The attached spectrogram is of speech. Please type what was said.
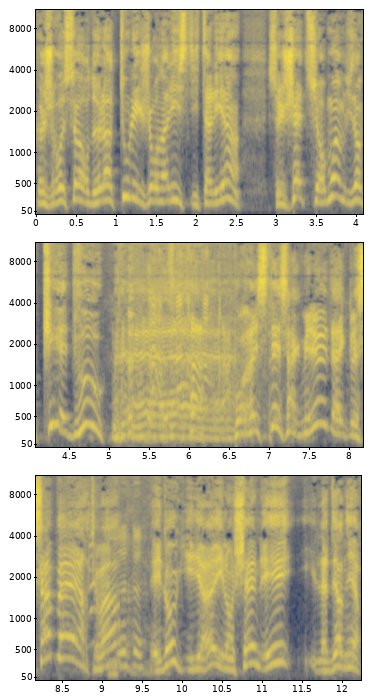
Quand je ressors de là, tous les journalistes italiens se jettent sur moi en me disant, qui êtes-vous? Pour rester cinq minutes avec le Saint-Père, tu vois? Et donc, il, y a- il enchaîne et la dernière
